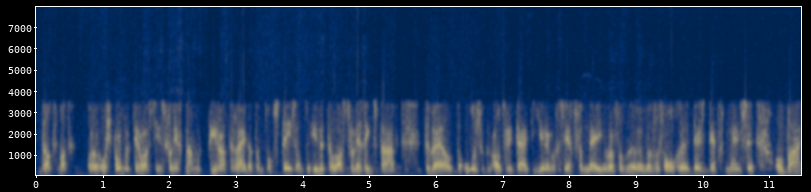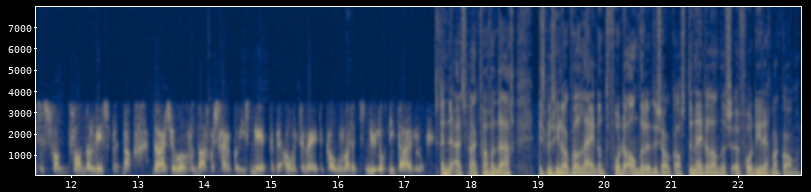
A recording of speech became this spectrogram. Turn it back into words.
dat wat oorspronkelijk ter last is gelegd, namelijk piraterij, dat dan nog steeds op de, in de staat. Terwijl de onderzoekautoriteiten hier hebben gezegd van nee, we, we vervolgen deze 30 mensen op basis van vandalisme. Nou, daar zullen we vandaag waarschijnlijk wel iets meer over te weten komen, maar dat is nu nog niet duidelijk. En de uitspraak van vandaag is misschien ook wel leidend voor de anderen, dus ook als de Nederlanders voor die rechtbank komen.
